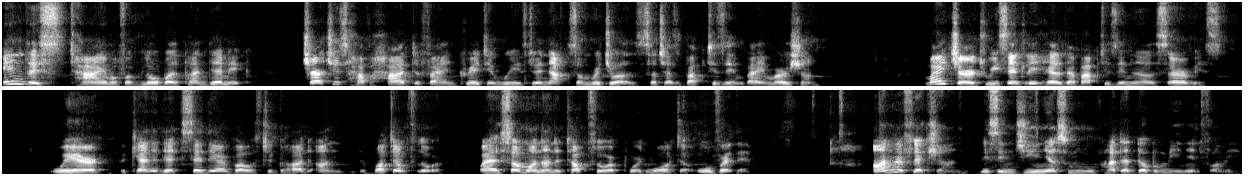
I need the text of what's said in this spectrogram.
In this time of a global pandemic, Churches have had to find creative ways to enact some rituals, such as baptism by immersion. My church recently held a baptismal service where the candidates said their vows to God on the bottom floor, while someone on the top floor poured water over them. On reflection, this ingenious move had a double meaning for me.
